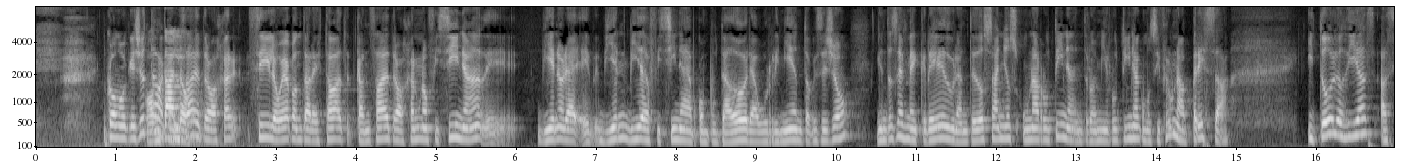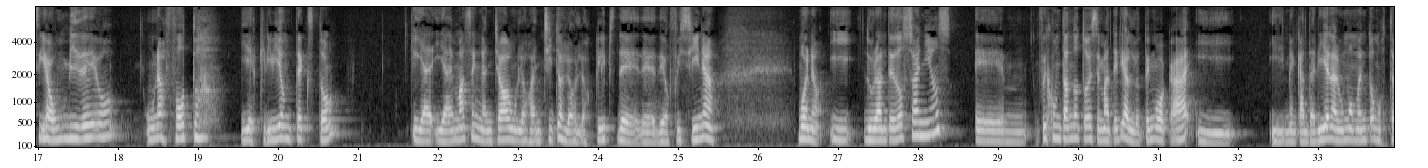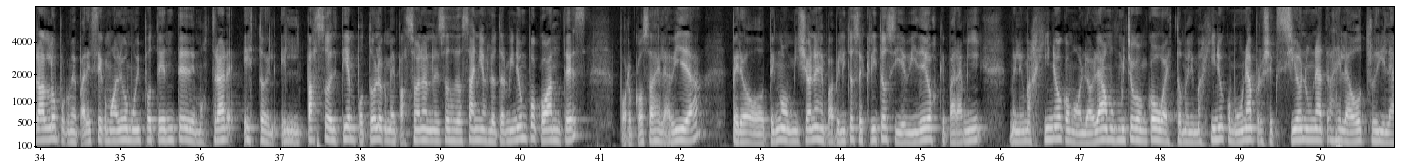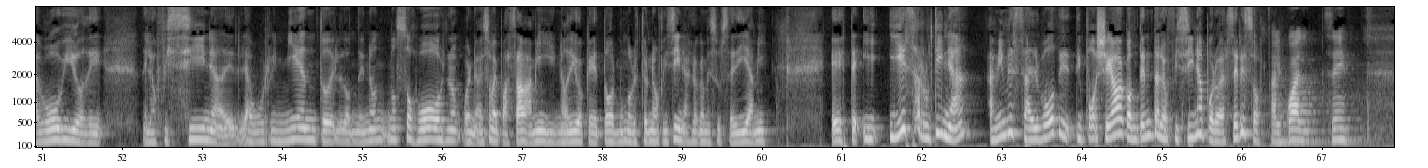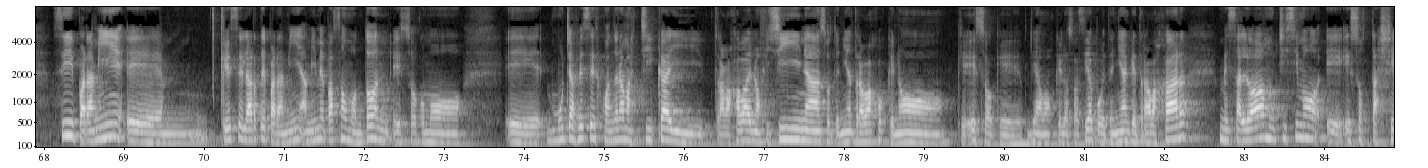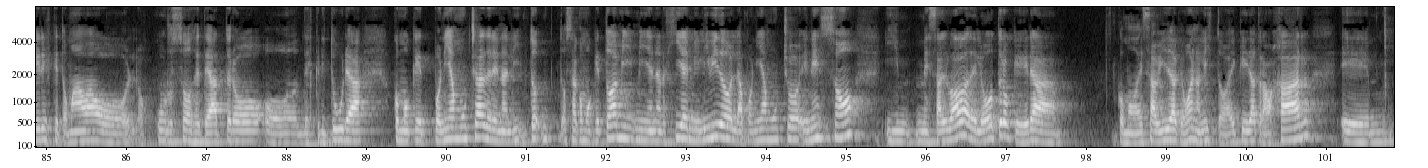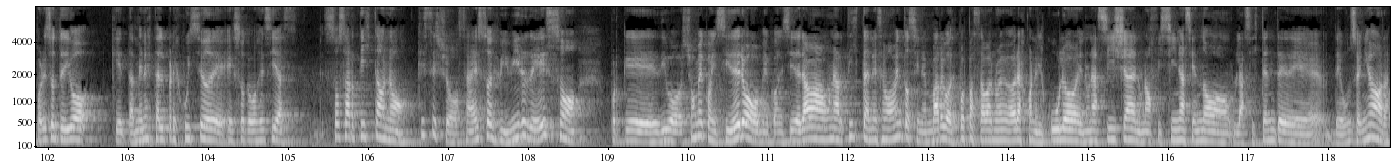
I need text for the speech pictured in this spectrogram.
Como que yo estaba Contalo. cansada de trabajar, sí, lo voy a contar, estaba cansada de trabajar en una oficina, de bien, hora, eh, bien vida de oficina, computadora, aburrimiento, qué sé yo. Y entonces me creé durante dos años una rutina dentro de mi rutina, como si fuera una presa. Y todos los días hacía un video, una foto y escribía un texto. Y, además enganchaba los ganchitos, los, clips de oficina. Bueno, y durante dos años eh, fui juntando todo ese material, lo tengo acá y, y me encantaría en algún momento mostrarlo porque me parece como algo muy potente de mostrar esto, el, el paso del tiempo, todo lo que me pasó en esos dos años. Lo terminé un poco antes por cosas de la vida, pero tengo millones de papelitos escritos y de videos que para mí me lo imagino como, lo hablábamos mucho con Kowa esto, me lo imagino como una proyección una atrás de la otra y el agobio de, de la oficina, del aburrimiento, de donde no, no sos vos, no, bueno, eso me pasaba a mí, no digo que todo el mundo que esté en una oficina, es lo que me sucedía a mí. Este, y, y esa rutina a mí me salvó de, tipo, llegaba contenta a la oficina por hacer eso. Tal cual, sí. Sí, para mí, eh, ¿qué es el arte para mí? A mí me pasa un montón eso, como eh, muchas veces cuando era más chica y trabajaba en oficinas o tenía trabajos que no, que eso, que digamos que los hacía porque tenía que trabajar, me salvaba muchísimo eh, esos talleres que tomaba o los cursos de teatro o de escritura, como que ponía mucha adrenalina, o sea, como que toda mi, mi energía y mi libido la ponía mucho en eso y me salvaba de lo otro que era como esa vida que, bueno, listo, hay que ir a trabajar. Eh, por eso te digo que también está el prejuicio de eso que vos decías, ¿sos artista o no? ¿Qué sé yo? O sea, eso es vivir de eso porque digo, yo me considero, me consideraba un artista en ese momento, sin embargo, después pasaba nueve horas con el culo en una silla, en una oficina, siendo la asistente de, un señor.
